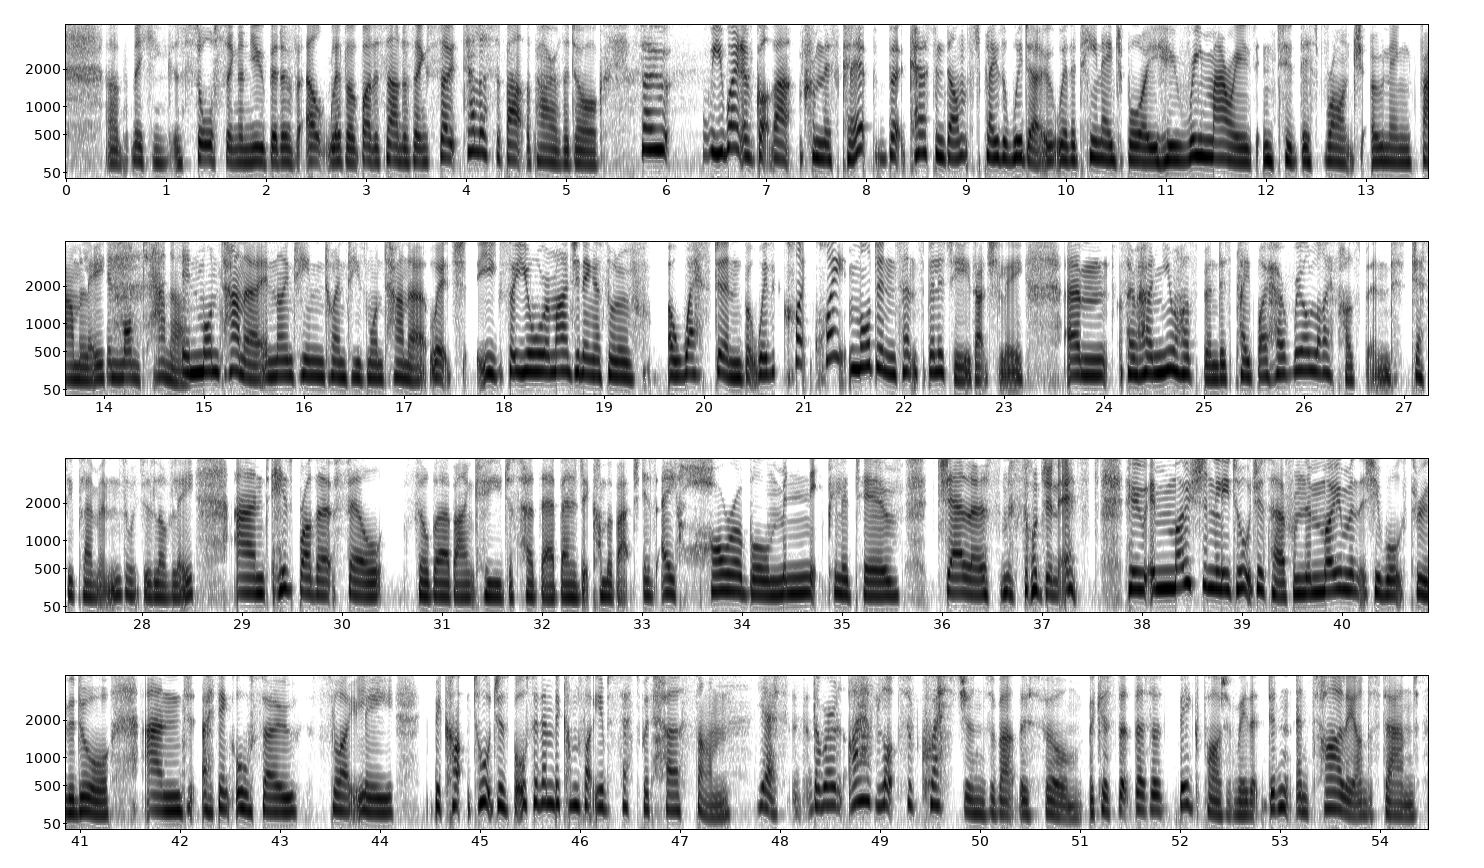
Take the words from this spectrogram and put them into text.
uh, making and sourcing a new bit of elk liver by the sound of things. So, tell us about The Power of the Dog. So you won't have got that from this clip, but Kirsten Dunst plays a widow with a teenage boy who remarries into this ranch owning family in Montana. In Montana, in 1920s Montana, which you, so you're imagining a sort of a western, but with quite quite modern sensibilities actually. Um, so her new husband is played by her real life husband Jesse Plemons, which is lovely, and his brother Phil Phil Burbank, who you just heard there, Benedict Cumberbatch, is a horrible, manipulative, jealous misogynist who emotionally tortures her from the moment that she walks through the door. And I think also slightly become tortures, but also then becomes slightly obsessed with her son. Yes, there were. I have lots of questions about this film because that there's a big part of me that didn't entirely understand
